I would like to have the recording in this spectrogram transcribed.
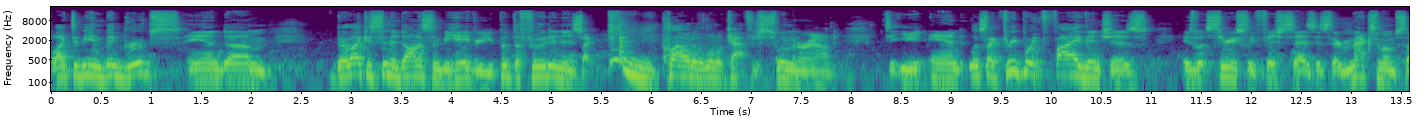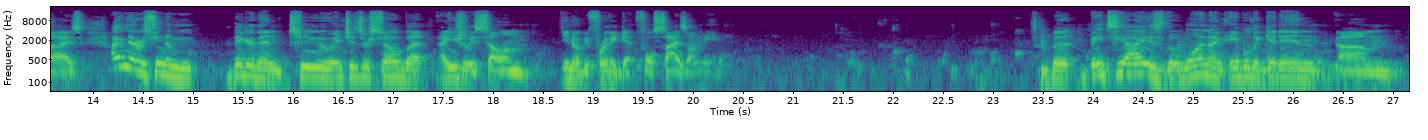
Like to be in big groups, and um, they're like a Synodontis in behavior. You put the food in, and it's like boom, cloud of little catfish swimming around to eat, and looks like 3.5 inches is what Seriously Fish says is their maximum size. I've never seen them bigger than two inches or so, but I usually sell them, you know, before they get full size on me. But Batesii is the one I'm able to get in. Um,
